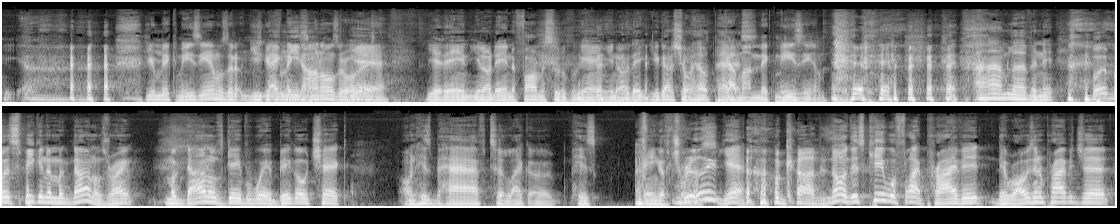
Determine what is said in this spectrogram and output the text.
Your magnesium was it? You get from. McDonald's or what? Yeah. Yeah, they in, you know, they in the pharmaceutical game. You know, they you got to show a health pass. Got my magnesium. I'm loving it. But but speaking of McDonald's, right? McDonald's gave away a big old check on his behalf to like uh, his thing of choice. Really? Yeah. oh God. this- No, this kid would fly private. They were always in a private jet,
